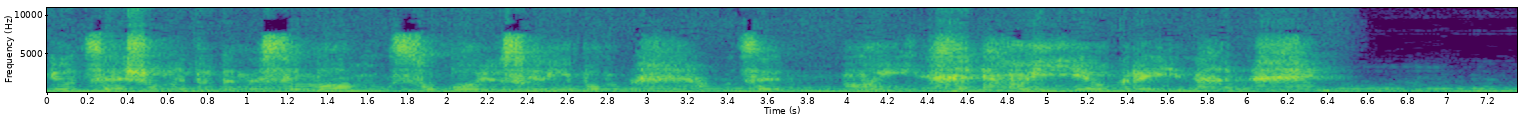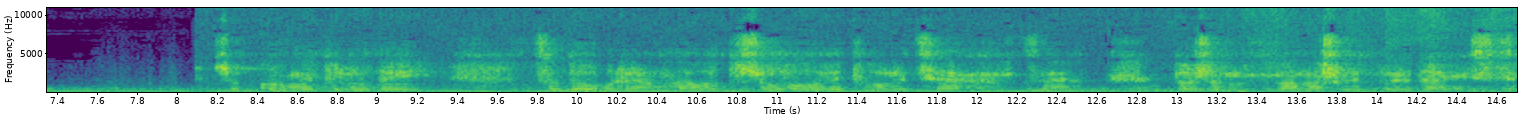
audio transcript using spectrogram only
І оце, що ми туди несемо з собою, з хлібом, це ми, ми є Україна. Щоб кормити людей, це добре, але те, що в голові твориться, це теж на нашу відповідальність.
